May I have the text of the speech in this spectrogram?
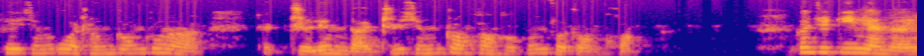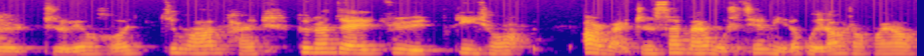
飞行过程中重要指令的执行状况和工作状况。根据地面的指令和计划安排，飞船在距地球二百至三百五十千米的轨道上环绕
